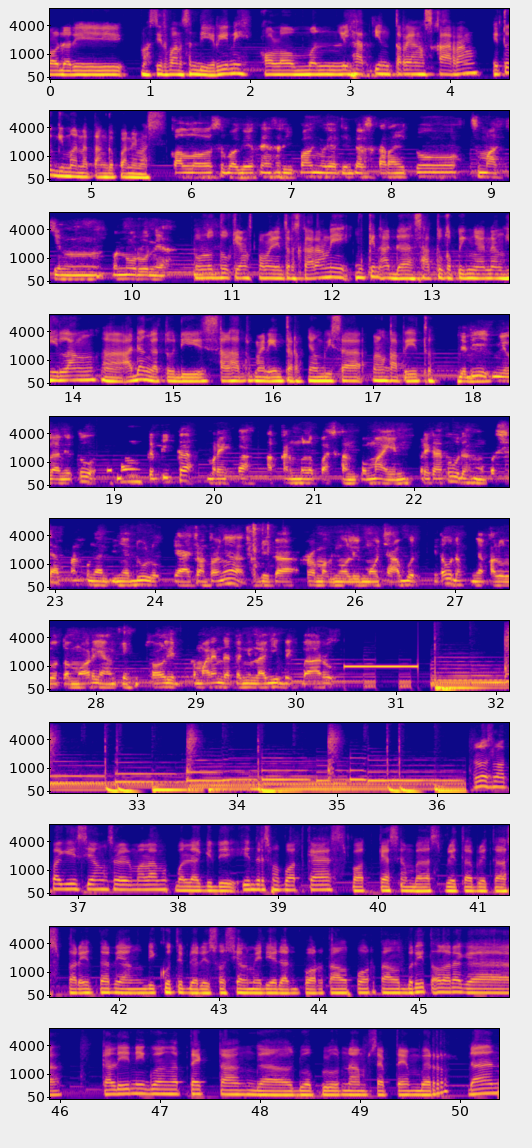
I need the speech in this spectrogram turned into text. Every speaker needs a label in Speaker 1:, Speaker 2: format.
Speaker 1: Kalau dari Mas Irfan sendiri nih, kalau melihat Inter yang sekarang itu gimana tanggapannya Mas?
Speaker 2: Kalau sebagai fans rival ngelihat Inter sekarang itu semakin menurun ya.
Speaker 1: Kalau untuk yang pemain Inter sekarang nih, mungkin ada satu kepingan yang hilang. Nah, ada nggak tuh di salah satu pemain Inter yang bisa melengkapi itu?
Speaker 2: Jadi Milan itu memang ketika mereka akan melepaskan pemain, mereka tuh udah mempersiapkan penggantinya dulu. Ya contohnya ketika Romagnoli mau cabut, kita udah punya Kalulu Tomori yang cukup solid. Kemarin datengin lagi back baru.
Speaker 1: Halo selamat pagi, siang, sore, malam. Kembali lagi di Interisme Podcast Podcast yang bahas berita-berita seputar Inter Yang dikutip dari sosial media dan portal-portal berita olahraga. Kali ini gue ngetek tanggal 26 September Dan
